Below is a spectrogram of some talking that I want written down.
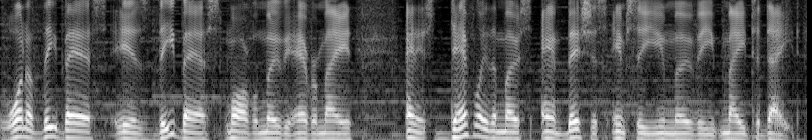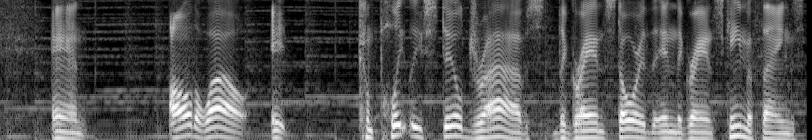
one of the best is the best Marvel movie ever made and it's definitely the most ambitious MCU movie made to date and all the while it completely still drives the grand story in the grand scheme of things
